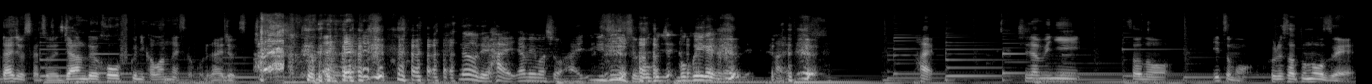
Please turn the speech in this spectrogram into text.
大丈夫ですか？それジャンル報復に変わんないですか？これ大丈夫ですか？なので、はい、やめましょう。はい。別にいいですよ。僕じゃ僕以外の方で。はい。はいちなみにそのいつもふるさと納税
